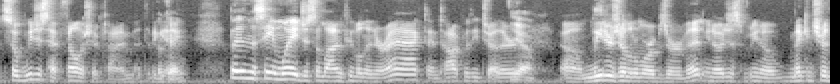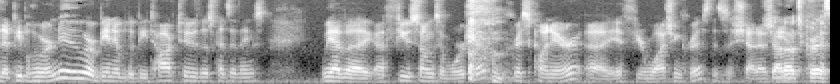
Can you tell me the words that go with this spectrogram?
so we just have fellowship time at the beginning, but in the same way, just allowing people to interact and talk with each other. Yeah. Um, leaders are a little more observant. You know, just you know making sure that people who are new are being able to be talked to, those kinds of things. We have a, a few songs of worship. Chris Conair, uh, if you're watching, Chris, this is a shout out. Shout to out to Chris.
